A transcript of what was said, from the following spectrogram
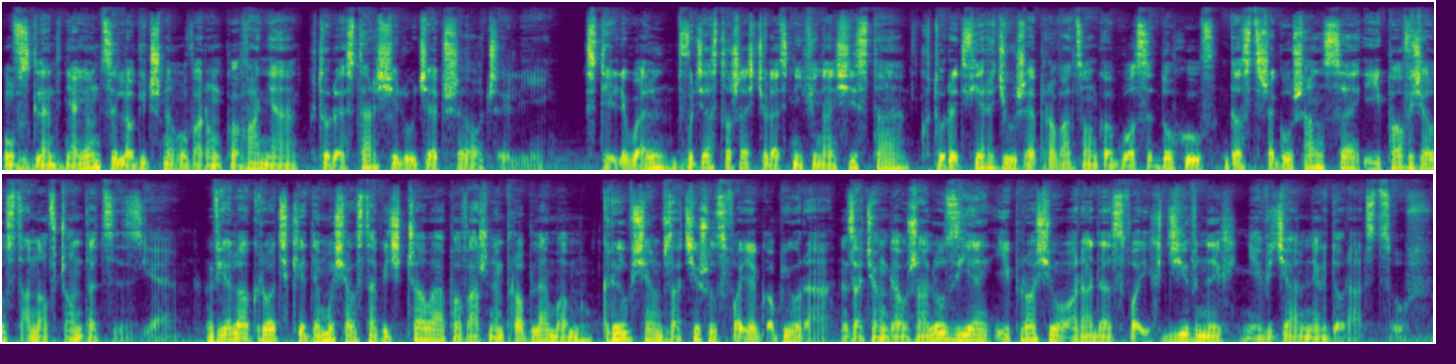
uwzględniający logiczne uwarunkowania, które starsi ludzie przeoczyli. Stilwell, 26-letni finansista, który twierdził, że prowadzą go głosy duchów, dostrzegł szansę i powziął stanowczą decyzję. Wielokroć, kiedy musiał stawić czoła poważnym problemom, krył się w zaciszu swojego biura, zaciągał żaluzję i prosił o radę swoich dziwnych, niewidzialnych doradców.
